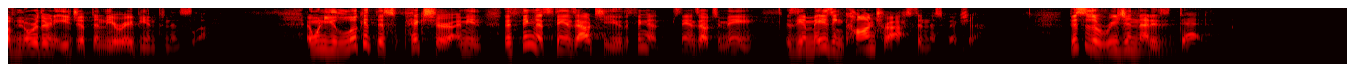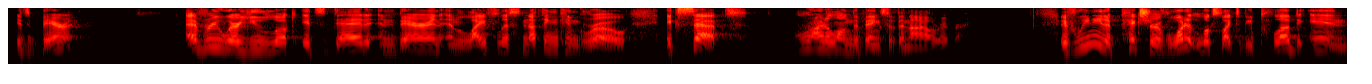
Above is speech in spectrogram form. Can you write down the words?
of northern Egypt and the Arabian Peninsula. And when you look at this picture, I mean, the thing that stands out to you, the thing that stands out to me, is the amazing contrast in this picture. This is a region that is dead. it's barren. Everywhere you look, it's dead and barren and lifeless. Nothing can grow except right along the banks of the Nile River. If we need a picture of what it looks like to be plugged in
